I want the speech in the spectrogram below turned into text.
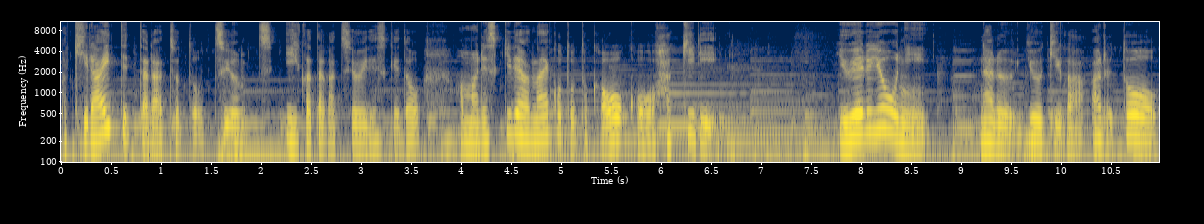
まあ、嫌いって言ったらちょっと強言い方が強いですけどあまり好きではないこととかをこうはっきり言えるようになる勇気があると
